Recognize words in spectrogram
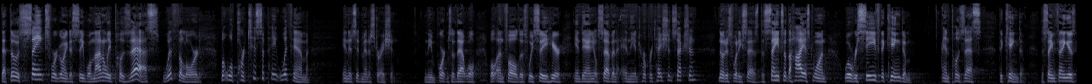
that those saints we're going to see will not only possess with the Lord, but will participate with Him in its administration. And the importance of that will, will unfold as we see here in Daniel 7 in the interpretation section. Notice what he says The saints of the highest one will receive the kingdom and possess the kingdom. The same thing is,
